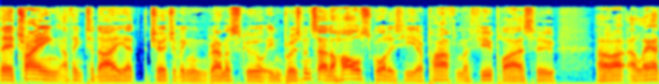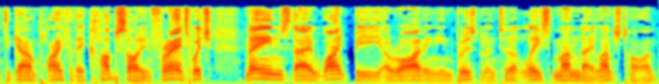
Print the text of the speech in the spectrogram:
they're training, I think, today at the Church of England Grammar School in Brisbane. So the whole squad is here, apart from a few players who are allowed to go and play for their club side in France, which means they won't be arriving in Brisbane until at least Monday lunchtime,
